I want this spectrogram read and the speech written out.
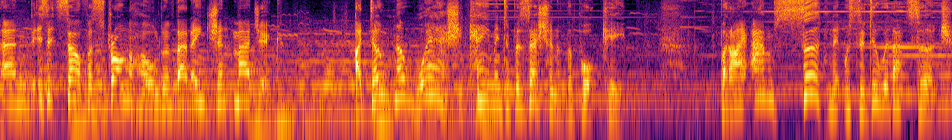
and is itself a stronghold of that ancient magic. I don't know where she came into possession of the port key, but I am certain it was to do with that search.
